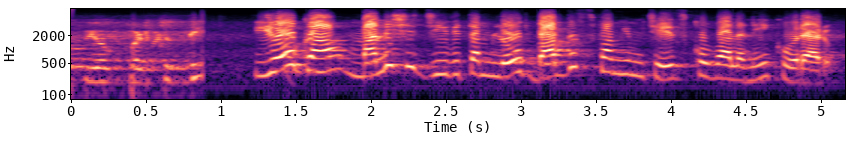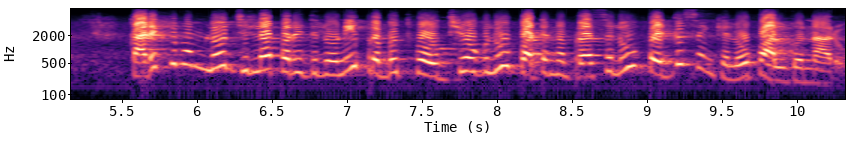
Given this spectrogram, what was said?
ఉపయోగపడుతుంది. యోగా మనిషి జీవితంలో భాగస్వామ్యం చేసుకోవాలని కోరారు. కార్యక్రమంలో జిల్లా పరిధిలోని ప్రభుత్వ ఉద్యోగులు పట్టణ ప్రజలు పెద్ద సంఖ్యలో పాల్గొన్నారు.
